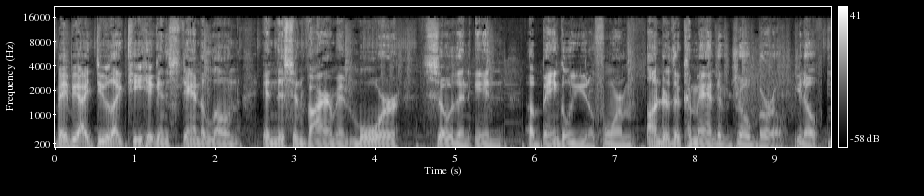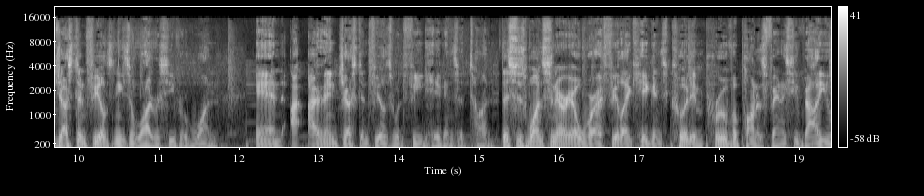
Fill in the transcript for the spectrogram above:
Maybe I do like Tee Higgins standalone in this environment more so than in a Bengal uniform under the command of Joe Burrow. You know, Justin Fields needs a wide receiver one. And I, I, think Justin Fields would feed Higgins a ton. This is one scenario where I feel like Higgins could improve upon his fantasy value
